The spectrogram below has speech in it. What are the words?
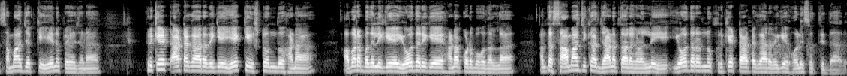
ಸಮಾಜಕ್ಕೆ ಏನು ಪ್ರಯೋಜನ? ಕ್ರಿಕೆಟ್ ಆಟಗಾರರಿಗೆ ಏಕೆ ಇಷ್ಟೊಂದು ಹಣ? ಅವರ ಬದಲಿಗೆ ಯೋಧರಿಗೆ ಹಣ ಕೊಡಬಹುದಲ್ಲ? ಅಂತ ಸಾಮಾಜಿಕ ಜಾಣತಾಣಗಳಲ್ಲಿ ಯೋಧರನ್ನು ಕ್ರಿಕೆಟ್ ಆಟಗಾರರಿಗೆ ಹೋಲಿಸುತ್ತಿದ್ದಾರೆ.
